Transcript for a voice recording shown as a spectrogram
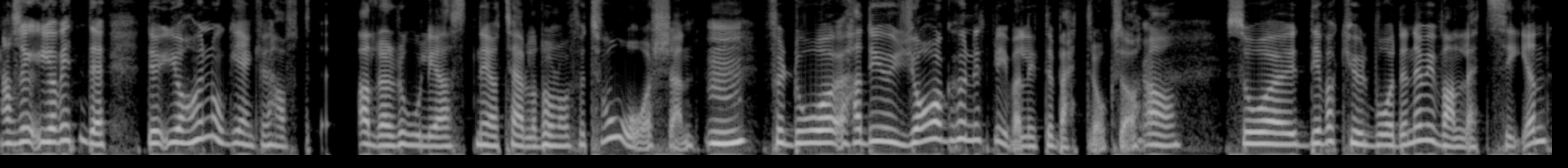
Alltså jag vet inte, jag har nog egentligen haft allra roligast när jag tävlade honom för två år sedan. Mm. För då hade ju jag hunnit bli lite bättre också. Ja. Så det var kul både när vi vann lätt scen,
